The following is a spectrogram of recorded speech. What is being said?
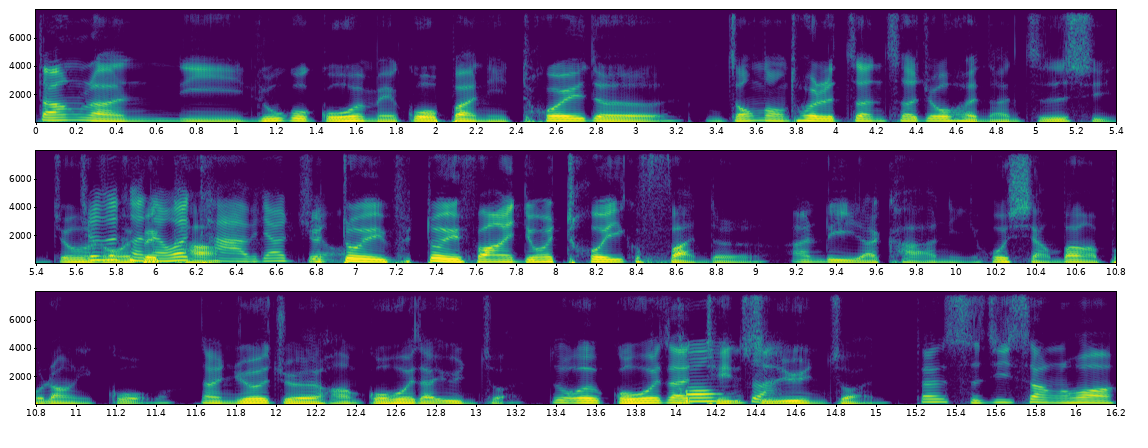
当然，你如果国会没过半，你推的你总统推的政策就很难执行，就就是可能会卡比较久。就对对方一定会推一个反的案例来卡你，或想办法不让你过嘛。那你就会觉得好像国会在运转，如果国会在停止运转。但实际上的话，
